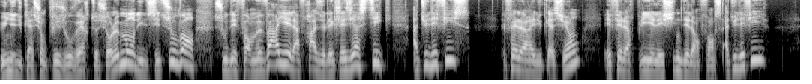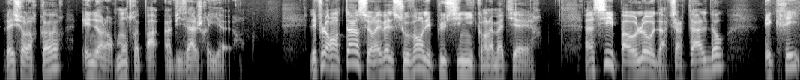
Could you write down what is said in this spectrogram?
une éducation plus ouverte sur le monde. Ils citent souvent, sous des formes variées, la phrase de l'ecclésiastique As-tu des fils? Fais leur éducation et fais leur plier les chines dès l'enfance. As-tu des filles? Veille sur leur corps et ne leur montre pas un visage rieur. Les Florentins se révèlent souvent les plus cyniques en la matière. Ainsi, Paolo da Certaldo écrit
